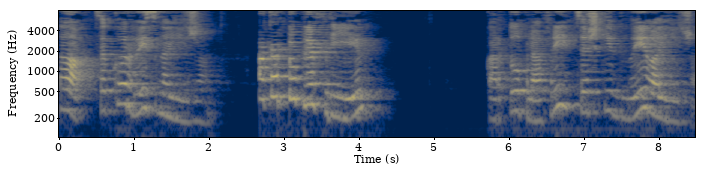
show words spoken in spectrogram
Так, це корисна їжа. А картопля фрі? Картопля фрі це шкідлива їжа.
